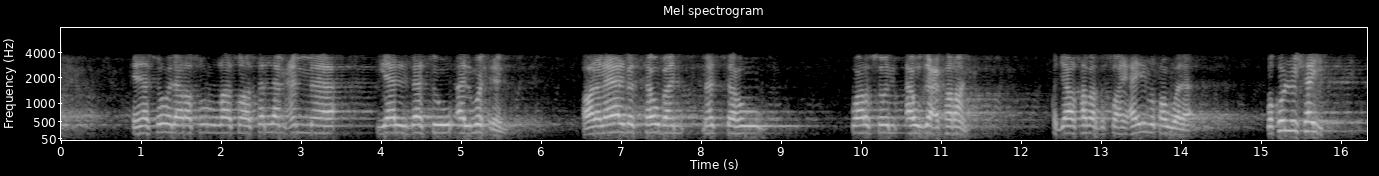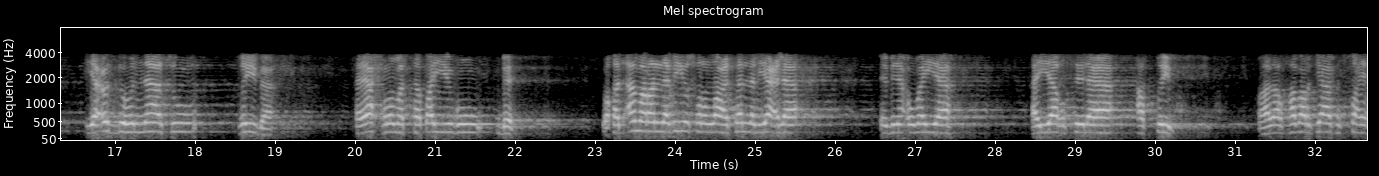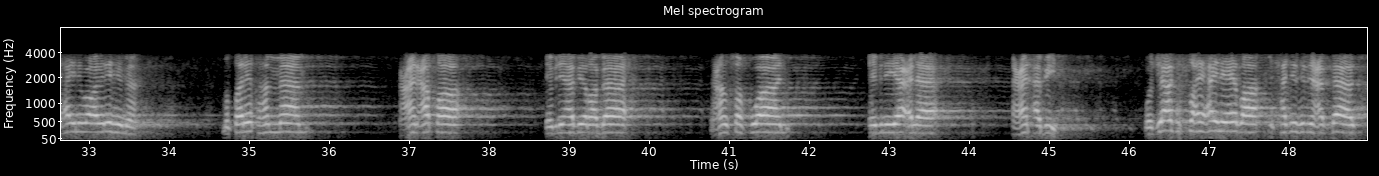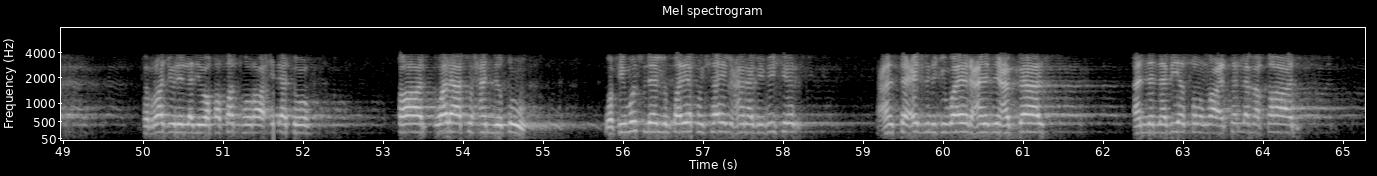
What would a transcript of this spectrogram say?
حين سئل رسول الله صلى الله عليه وسلم عما يلبس المحرم. قال لا يلبس ثوبا مسه ورس أو زعفران. قد جاء الخبر في الصحيحين مطولا. وكل شيء يعده الناس طيبا فيحرم التطيب به. وقد أمر النبي صلى الله عليه وسلم يعلى ابن أمية أن يغسل الطيب. وهذا الخبر جاء في الصحيحين وغيرهما من طريق همام عن عطاء ابن أبي رباح عن صفوان ابن يعلى عن أبيه. وجاء في الصحيحين أيضا من حديث ابن عباس في الرجل الذي وقصته راحلته قال ولا تحنطوه. وفي مسلم من طريق هشيم عن أبي بشر عن سعيد بن جبير عن ابن عباس أن النبي صلى الله عليه وسلم قال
